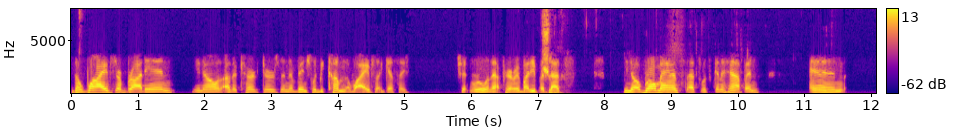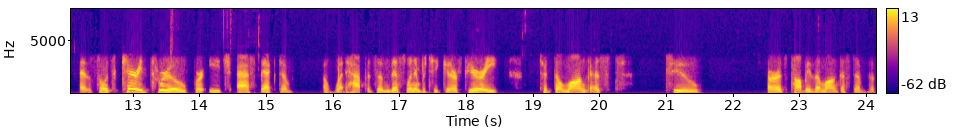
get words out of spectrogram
the wives are brought in, you know, other characters, and eventually become the wives. I guess I shouldn't ruin that for everybody, but sure. that's, you know, romance. That's what's going to happen and, so it's carried through for each aspect of of what happens. And this one in particular, Fury, took the longest to, or it's probably the longest of the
